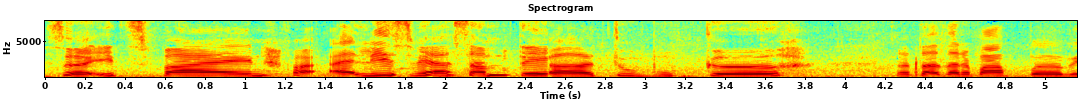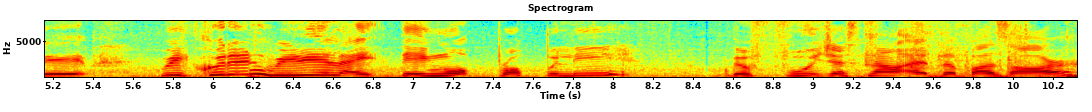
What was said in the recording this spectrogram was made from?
So it's fine. At least we have something uh, to buka. Kalau tak, tak ada apa-apa, babe. We couldn't really like tengok properly the food just now at the bazaar.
